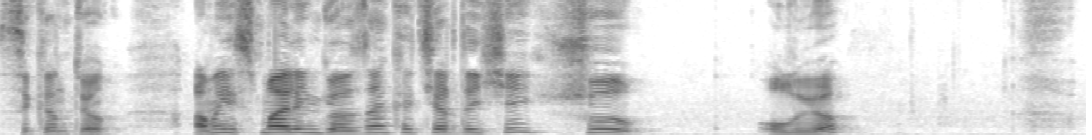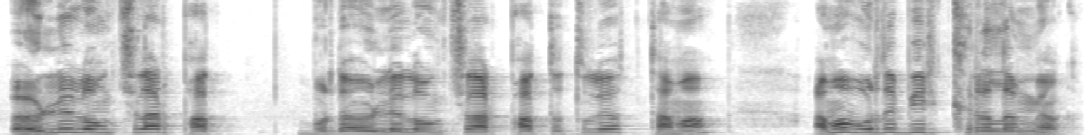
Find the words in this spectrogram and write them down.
Sıkıntı yok. Ama İsmail'in gözden kaçırdığı şey şu oluyor. Early longçular pat burada early longçular patlatılıyor tamam. Ama burada bir kırılım yok.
